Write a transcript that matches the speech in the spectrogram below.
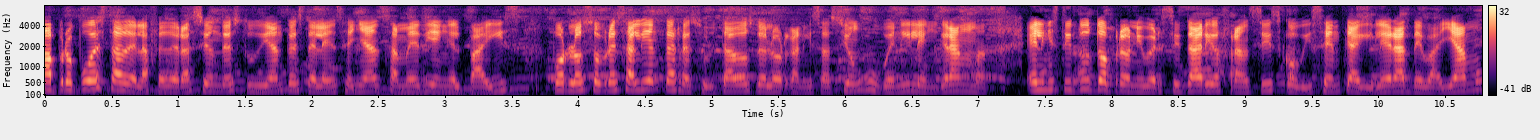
A propuesta de la Federación de Estudiantes de la Enseñanza Media en el país, por los sobresalientes resultados de la organización juvenil en Granma, el Instituto Preuniversitario Francisco Vicente Aguilera de Bayamo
